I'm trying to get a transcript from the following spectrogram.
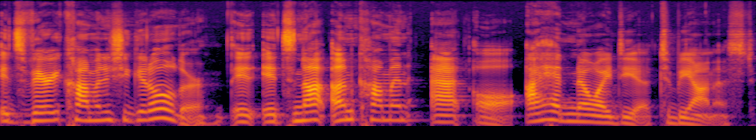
It's very common as you get older. It, it's not uncommon at all. I had no idea, to be honest.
